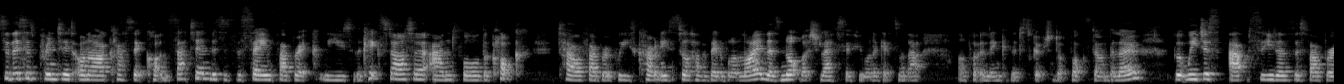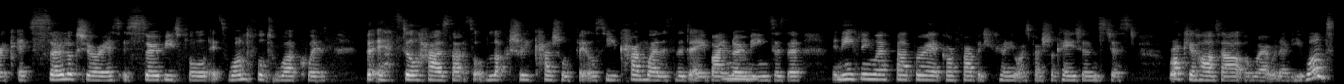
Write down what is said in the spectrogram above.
So this is printed on our classic cotton satin. This is the same fabric we use for the Kickstarter and for the clock tower fabric we currently still have available online. There's not much left, so if you want to get some of that, I'll put a link in the description box down below. But we just absolutely love this fabric. It's so luxurious, it's so beautiful, it's wonderful to work with, but it still has that sort of luxury casual feel. So you can wear this in the day. By no Mm. means is it an evening wear fabric or a fabric you can only wear on special occasions. Just rock your heart out and wear it whenever you want.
